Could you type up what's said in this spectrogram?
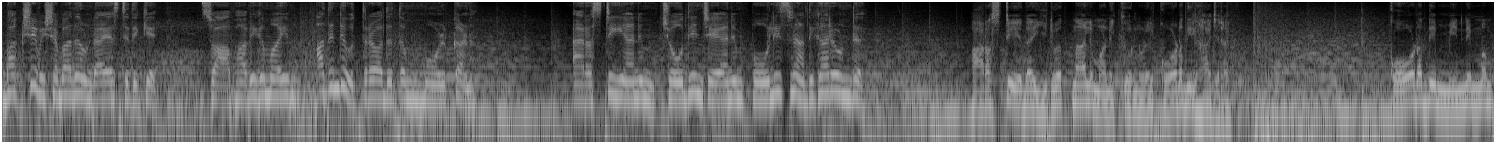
ഭക്ഷ്യ വിഷബാധ ഉണ്ടായ സ്ഥിതിക്ക് സ്വാഭാവികമായും അതിന്റെ ഉത്തരവാദിത്തം മോൾക്കാണ്. അറസ്റ്റ് ചെയ്യാനും ചോദ്യം ചെയ്യാനും പോലീസിന് അധികാരമുണ്ട്. അറസ്റ്റ് ചെയ്ത ഇരുപത്തിനാല് മണിക്കൂറിനുള്ളിൽ കോടതിയിൽ ഹാജരാക്കും. കോടതി മിനിമം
